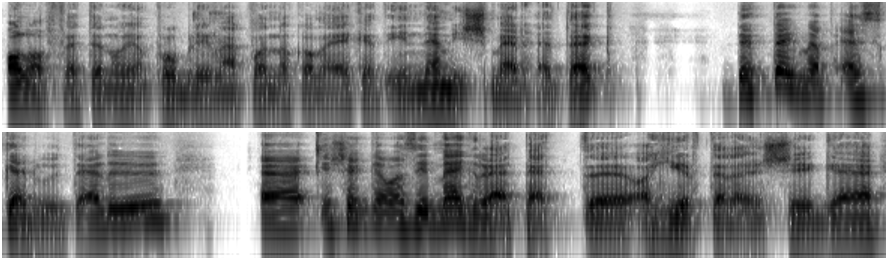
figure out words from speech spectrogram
alapvetően olyan problémák vannak, amelyeket én nem ismerhetek, de tegnap ez került elő, e, és engem azért meglepett e, a hirtelensége.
